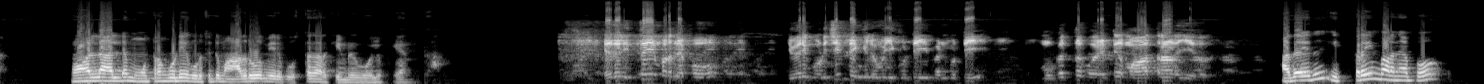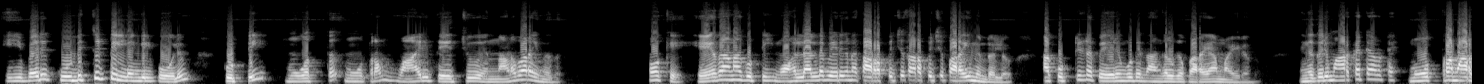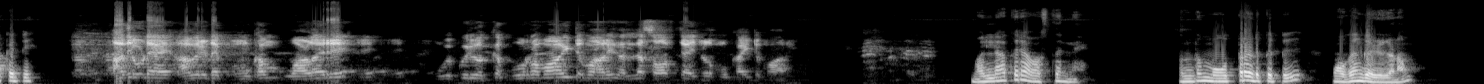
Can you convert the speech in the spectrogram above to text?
മോഹൻലാലിന്റെ മൂത്രം കൂടിയെ കുറിച്ചിട്ട് മാതൃഭൂമി ഒരു പുസ്തകം ഇറക്കിയിട്ടുണ്ട് പോലും. എന്താ? എന്നാൽ ഇത്രയും പറഞ്ഞപ്പോ ഇവർ കുടിച്ചില്ലെങ്കിലും ഈ കുട്ടി പെൺകുട്ടി മുഖത്ത് പോയിട്ട് മാത്രമാണ് ചെയ്തത്. അതായത് ഇത്രയും പറഞ്ഞപ്പോ ഇവർ കുടിച്ചിട്ടില്ലെങ്കിൽ പോലും കുട്ടി മുഖത്ത് മൂത്രം വാരി തേച്ചു എന്നാണ് പറയുന്നത്. ഓക്കെ ഏതാണ് ആ കുട്ടി? മോഹൻലാലിന്റെ പേര് ഇങ്ങനെ തറപ്പിച്ച് തറപ്പിച്ച് പറയുന്നുണ്ടല്ലോ. ആ കുട്ടിയുടെ പേരും കൂടി താങ്കൾക്ക് പറയാമായിരുന്നു. നിങ്ങൾക്കൊരു മാർക്കറ്റ് ആവട്ടെ മൂത്ര മാർക്കറ്റ്. അതിലൂടെ അവരുടെ മുഖം വളരെ മുഖക്കുരുവൊക്കെ പൂർണമായിട്ട് മാറി നല്ല സോഫ്റ്റ് ആയിട്ടുള്ള മുഖമായിട്ട് മാറി. വല്ലാത്തൊരവസ്ഥ തന്നെ. സ്വന്തം മൂത്രം എടുത്തിട്ട് മുഖം കഴുകണം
